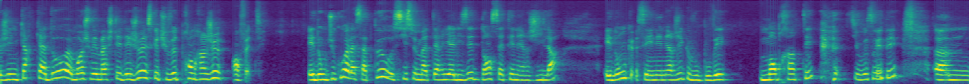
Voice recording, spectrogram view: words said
j'ai une carte cadeau. Moi je vais m'acheter des jeux. Est-ce que tu veux te prendre un jeu en fait? Et donc du coup voilà ça peut aussi se matérialiser dans cette énergie là. Et donc c'est une énergie que vous pouvez m'emprunter si vous souhaitez, euh,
